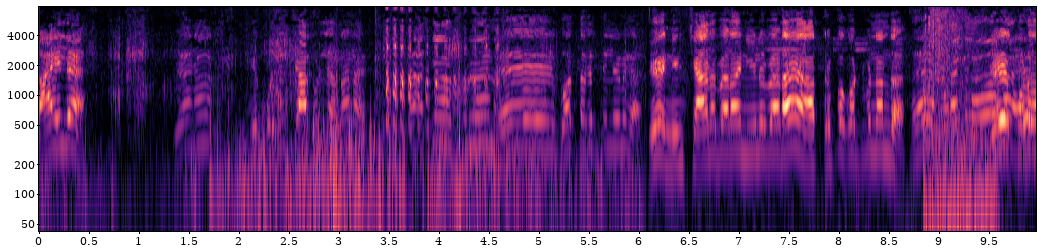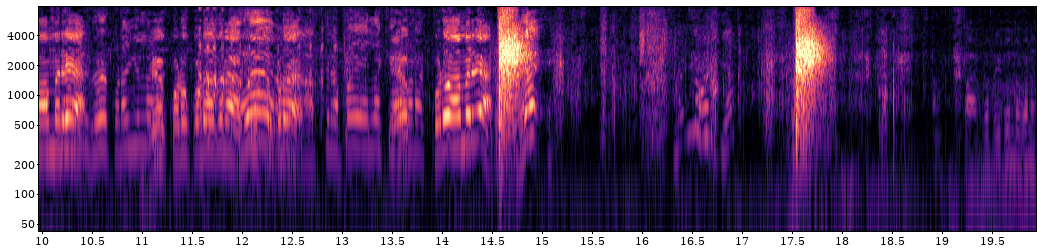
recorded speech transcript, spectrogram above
ಬಾಯಿಲ್ಲ ಏನು? ನೀ ಕುಡ್ದು ಚಾ ಕುಡ್ಲಿ ನಾನು ಏ ಗೊತ್ತಾಗತ್ತಿಲ್ಲ ನಿನಗ. ಏ ನಿನ್ ಚಾನು ಬೇಡ ನೀನು ಬೇಡ ಹತ್ತು ರೂಪಾಯಿ ಕೊಟ್ಬಿಡ ನಂದು. ಏ ಕೊಡು ಆಮೇಲೆ. ಏ, ಕೊಡಂಗಿಲ್ಲ. ಏ ಕೊಡು ಕೊಡು ಅದನ್ನ ಹತ್ತು ರೂಪಾಯಿ ಕೊಡು. ಹತ್ತು ರೂಪಾಯಿ ಎಲ್ಲ ಕೊಡು ಆಮೇಲೆ ನನ್ನ ಹೊಡಿತೀಯ? ನನಗೆ ಬೇಕು ಅಂತ ಬಂದ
